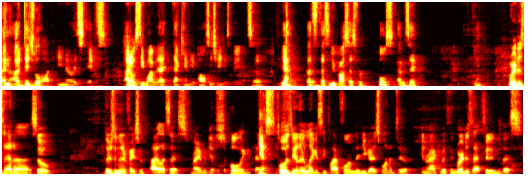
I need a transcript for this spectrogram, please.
an, a digital audit, you know, it's it's I don't see why that that can't be a policy change that's made. So yeah, that's that's a new process for pulls, I would say. Yeah. Where does that uh so there's an interface with ILSS, right? With the polling. Yes. What was the other legacy platform that you guys wanted to interact with, and where does that fit into this?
